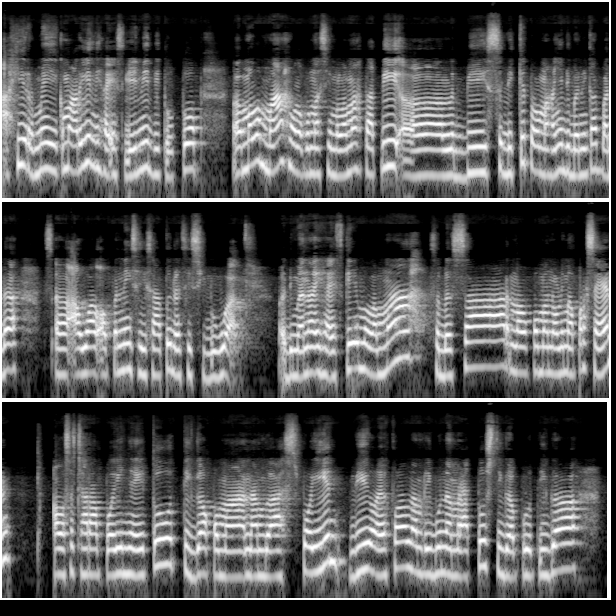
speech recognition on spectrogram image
akhir Mei kemarin IHSG ini ditutup uh, melemah walaupun masih melemah tapi uh, lebih sedikit pelemahannya dibandingkan pada uh, awal opening sesi 1 dan sesi 2 uh, di mana IHSG melemah sebesar 0,05 persen. Kalau secara poinnya itu 3,16 poin di level 6633.2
